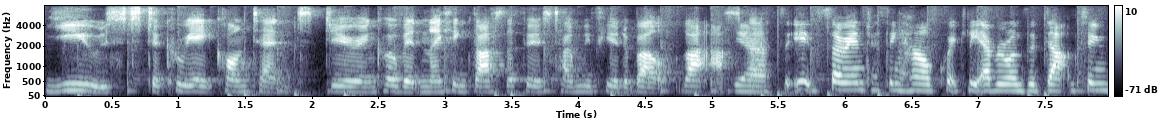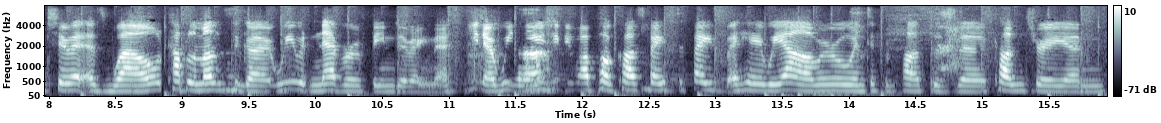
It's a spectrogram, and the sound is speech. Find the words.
used to create content during COVID, and I think that's the first time we've heard about that aspect. Yeah, it's so interesting how quickly everyone's adapting to it as well. A couple of months ago, we would never have been doing this. You know, we yeah. usually do our podcast face to face, but here we are. We're all in different parts of the country, and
